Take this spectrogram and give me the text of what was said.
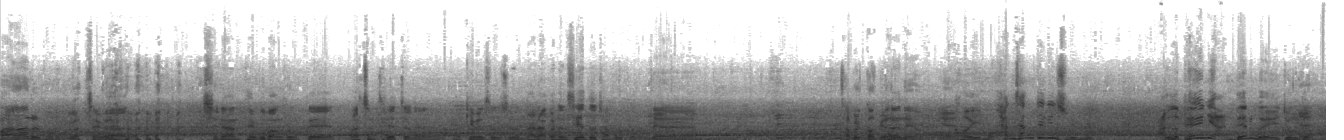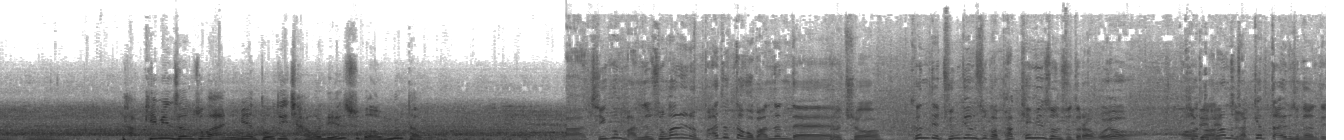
만화, 만화를 보는 것 같아요. 제가 지난 대구 방송 때 말씀드렸잖아요. 박혜민 선수는 날아가는 새도 잡을 거라고. 네. 잡을 것 같네요. 예. 거의 뭐 환상적인 수비입니다. 말로 표현이 안 되는 거예요, 이 정도는. 네. 예. 박혜민 선수가 아니면 도저히 잡아낼 수가 없는 타구. 아, 지금 맞는 순간에는 빠졌다고 봤는데 그렇죠. 근데 중견수가 박혜민 선수더라고요. 어, 기대했죠. 나라면 잡겠다 이런 생각인데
